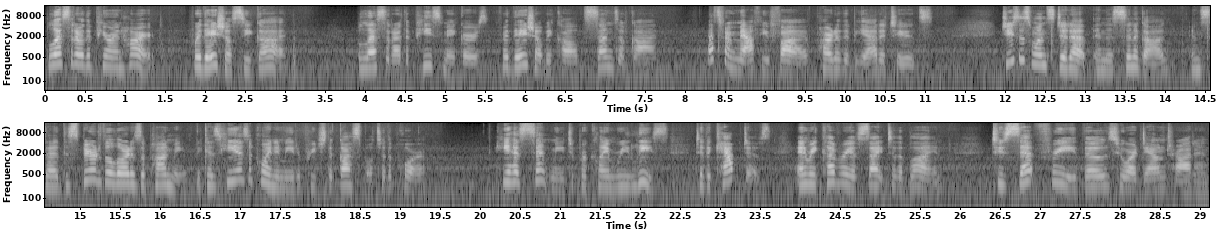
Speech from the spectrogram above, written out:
Blessed are the pure in heart, for they shall see God. Blessed are the peacemakers, for they shall be called sons of God. That's from Matthew 5, part of the Beatitudes. Jesus once stood up in the synagogue and said, The Spirit of the Lord is upon me, because he has appointed me to preach the gospel to the poor. He has sent me to proclaim release to the captives and recovery of sight to the blind, to set free those who are downtrodden.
